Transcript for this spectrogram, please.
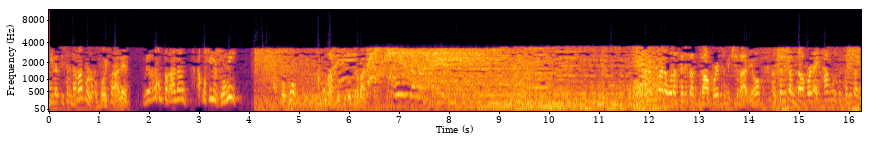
bilang isang dubber o voice talent. Meron akong pangalan. Ako si Yuzumi. Ako po. Ako nga po si Ultraman. Alam niyo ba na walang salitang dubber sa diksyonaryo? Ang salitang dubber ay hango sa salitang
